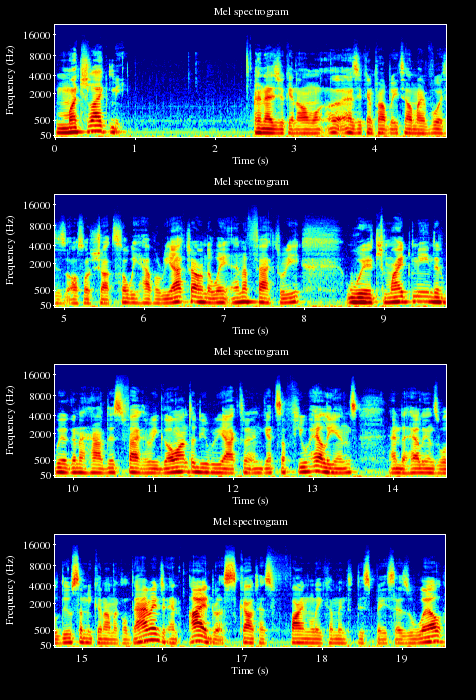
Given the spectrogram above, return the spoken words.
Much like me and as you can almost, uh, as you can probably tell my voice is also shot. so we have a reactor on the way and a factory which might mean that we're gonna have this factory go onto the reactor and gets a few Hellions and the Hellions will do some economical damage. And IdrA Scout has finally come into this base as well.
